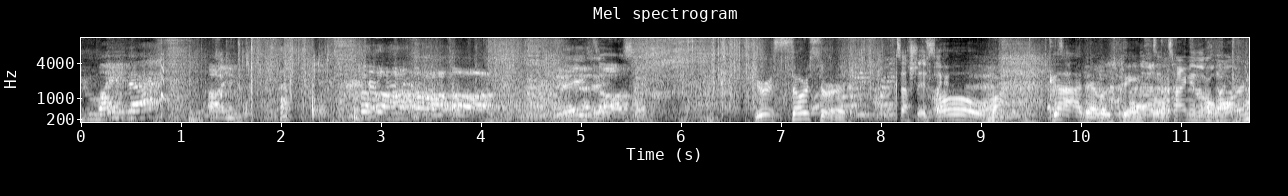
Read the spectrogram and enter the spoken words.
You like that? Uh, you. That's awesome. You're a sorcerer. It's actually it's like Oh my god, that looks a painful. tiny little horn.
